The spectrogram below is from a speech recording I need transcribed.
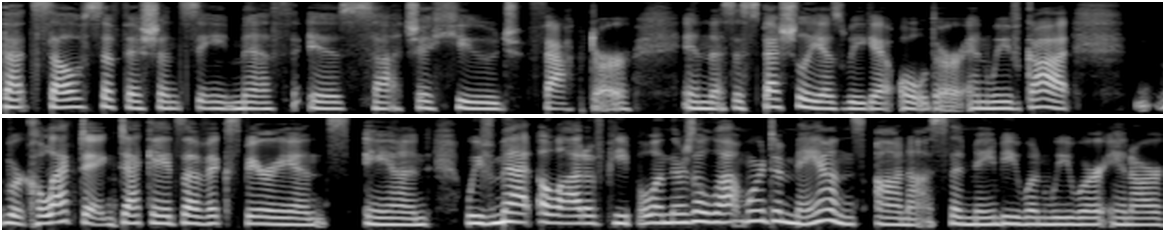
that self sufficiency myth is such a huge factor in this, especially as we get older and we've got, we're collecting decades of experience and we've met a lot of people, and there's a lot more demands on us than maybe when we were in our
